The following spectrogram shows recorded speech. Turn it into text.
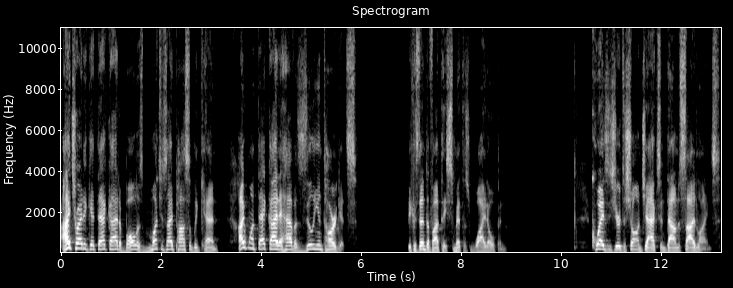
I try to get that guy to ball as much as I possibly can. I want that guy to have a zillion targets. because then DeVonta Smith is wide open. Quez is your DeSean Jackson down the sidelines.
